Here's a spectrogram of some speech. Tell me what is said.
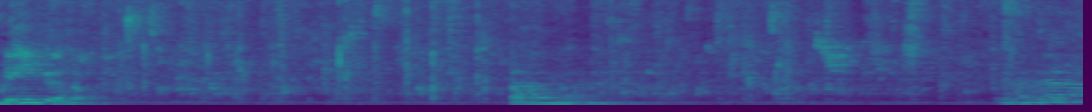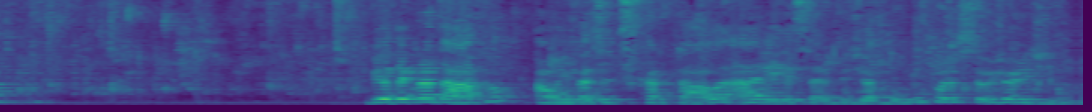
bem grandão. Ah... Biodegradável, ao invés de descartá-la, a areia serve de adubo para o seu jardim.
